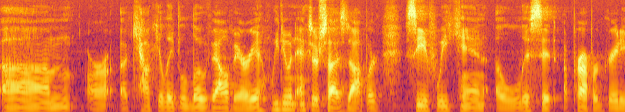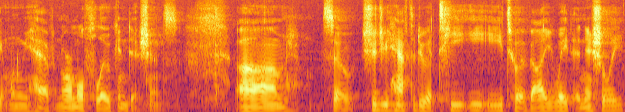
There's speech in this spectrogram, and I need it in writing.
um, or a calculated low valve area, we do an exercise Doppler, see if we can elicit a proper gradient when we have normal flow conditions. Um, so should you have to do a TEE to evaluate initially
